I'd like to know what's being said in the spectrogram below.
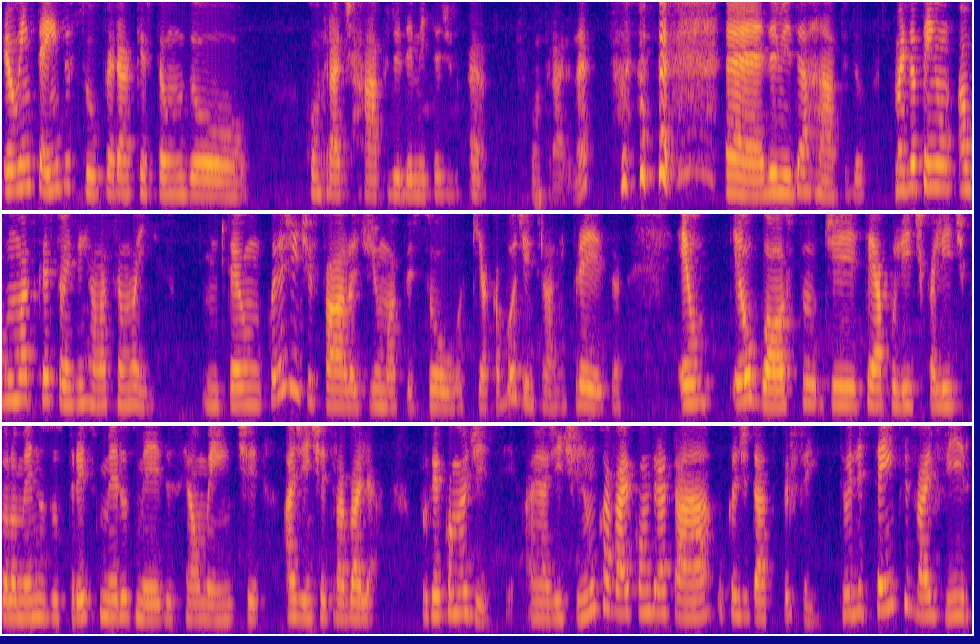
Eu entendo super a questão do contrate rápido e demita de. É, contrário, né? é, demita rápido. Mas eu tenho algumas questões em relação a isso. Então, quando a gente fala de uma pessoa que acabou de entrar na empresa, eu, eu gosto de ter a política ali de pelo menos os três primeiros meses realmente a gente trabalhar. Porque, como eu disse, a gente nunca vai contratar o candidato perfeito. Então, ele sempre vai vir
